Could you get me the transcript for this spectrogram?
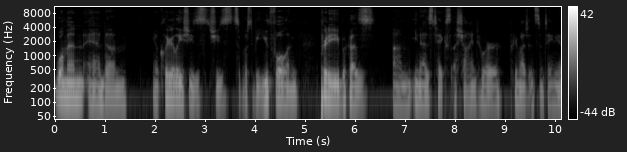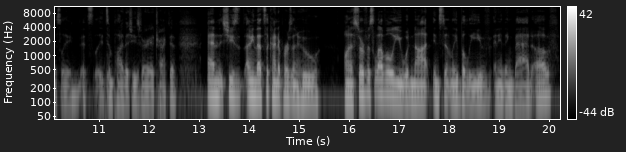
woman and um you know clearly she's she's supposed to be youthful and pretty because um Inez takes a shine to her pretty much instantaneously. It's it's implied that she's very attractive and she's i mean that's the kind of person who on a surface level you would not instantly believe anything bad of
